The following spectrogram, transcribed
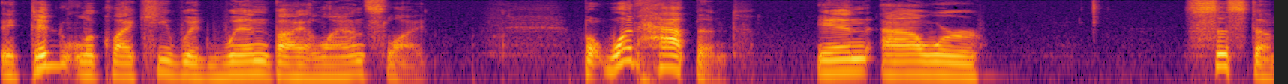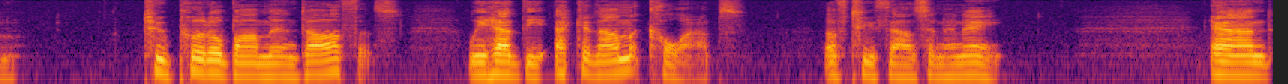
it didn't look like he would win by a landslide. But what happened in our system to put Obama into office? We had the economic collapse of 2008. And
